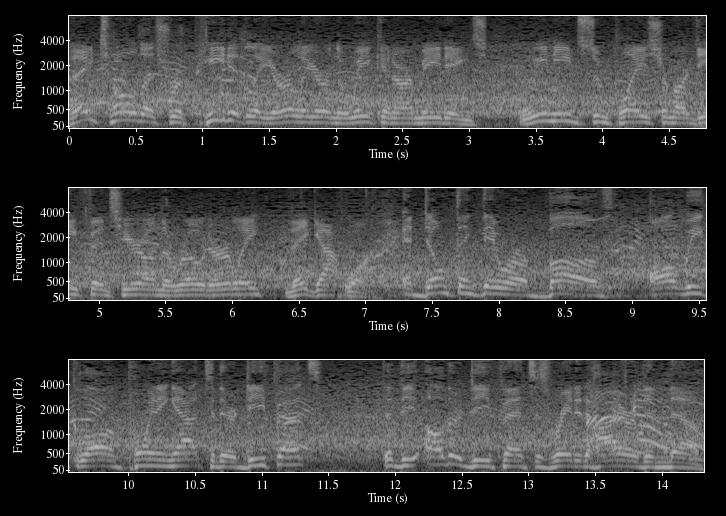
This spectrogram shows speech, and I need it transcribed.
They told us repeatedly earlier in the week in our meetings, we need some plays from our defense here on the road early. They got one. And don't think they were above all week long pointing out to their defense that the other defense is rated higher than them.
